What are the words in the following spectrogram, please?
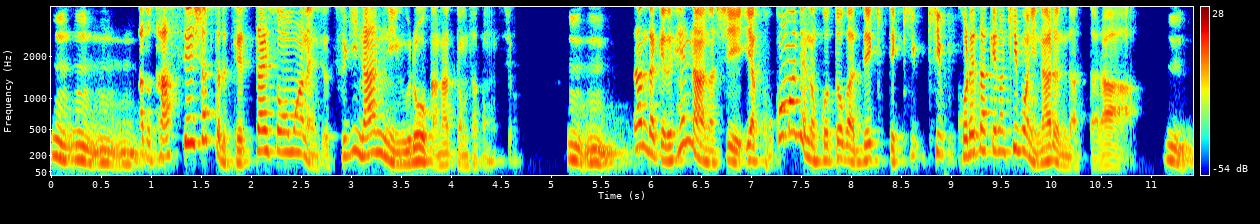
うんうんうんあと、達成しちゃったら絶対そう思わないんですよ。次何人売ろうかなって思ったと思うんですよ。うん。うんなんだけど、変な話、いや、ここまでのことができてきき、これだけの規模になるんだったら、うん。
